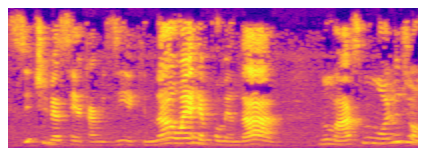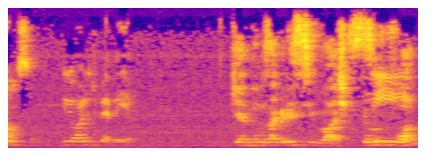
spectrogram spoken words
Se tiver sem a camisinha, que não é recomendado, no máximo um óleo Johnson, aquele óleo de bebê. Que é menos agressivo, eu acho, pelo, fa-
